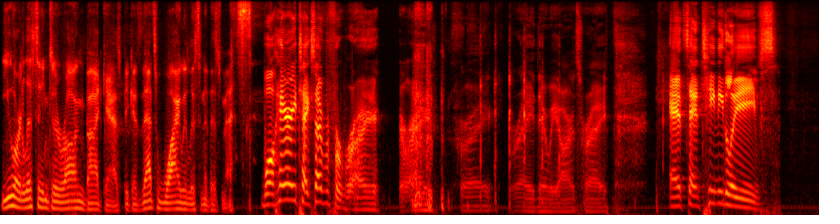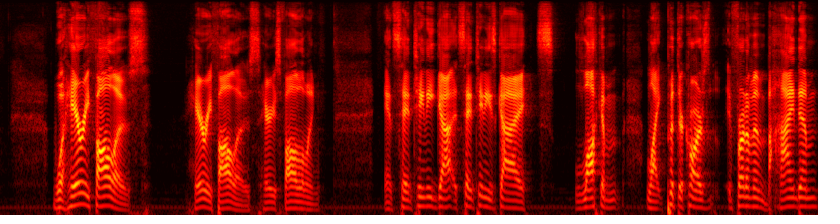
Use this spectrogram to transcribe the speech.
you are listening to the wrong podcast because that's why we listen to this mess. Well, Harry takes over for Ray. Ray. Ray. Ray. There we are. It's Ray. And Santini leaves. Well, Harry follows. Harry follows. Harry's following. And Santini got Santini's guys lock him, like put their cars in front of him, behind him,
